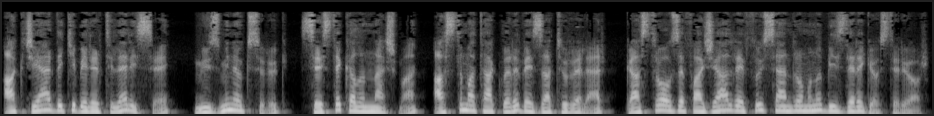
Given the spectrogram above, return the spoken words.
Akciğerdeki belirtiler ise müzmin öksürük, seste kalınlaşma, astım atakları ve zatürreler, gastroözofajal reflüs sendromunu bizlere gösteriyor.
